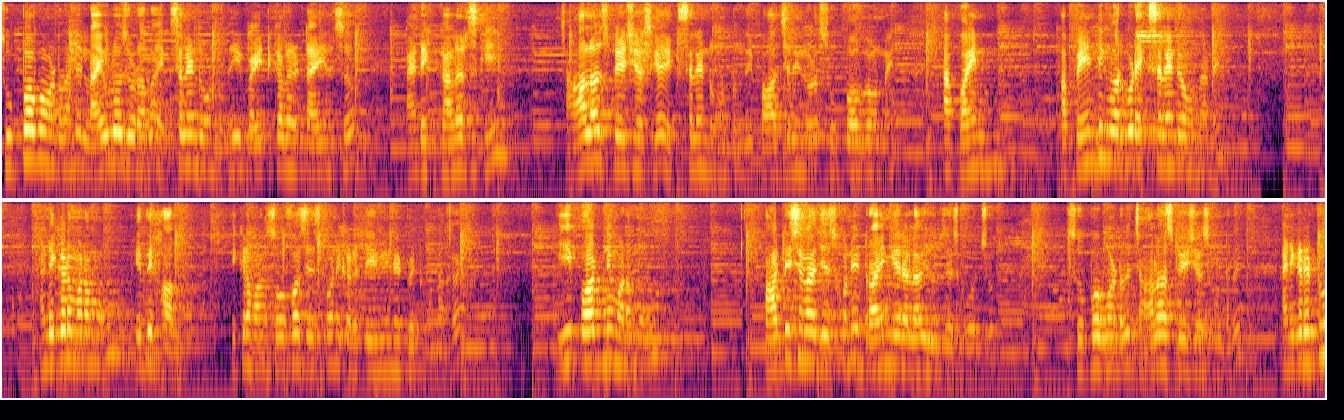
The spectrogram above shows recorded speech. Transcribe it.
సూపర్గా ఉంటుందండి. లైవ్లో చూడాలా? ఎక్సలెంట్గా ఉంటుంది. వైట్ కలర్ టైల్స్ అండ్ ఈ కలర్స్కి చాలా స్పేషియస్గా ఎక్సలెంట్గా ఉంటుంది. ఫాల్ సీలింగ్ కూడా సూపర్గా ఉన్నాయి. ఆ పైన్ ఆ పెయింటింగ్ వర్క్ కూడా ఎక్సలెంట్గా ఉందండి. అండ్ ఇక్కడ మనము ఇది హాల్ ఇక్కడ మనం సోఫాస్ వేసుకొని ఇక్కడ టీవీ యూనిట్ పెట్టుకున్నాక ఈ పార్ట్ని మనము పార్టీషన్లా చేసుకొని డ్రాయింగ్ ఏరియాలా యూజ్ చేసుకోవచ్చు. సూపర్గా ఉంటుంది చాలా స్పేషియస్గా ఉంటుంది. అండ్ ఇక్కడ టూ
